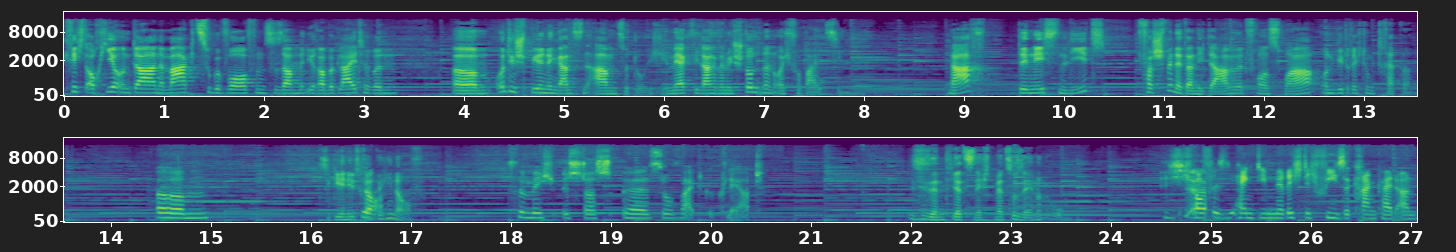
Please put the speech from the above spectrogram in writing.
kriegt auch hier und da eine Magd zugeworfen, zusammen mit ihrer Begleiterin. Ähm, und die spielen den ganzen Abend so durch. Ihr merkt, wie langsam die Stunden an euch vorbeiziehen. Nach dem nächsten Lied verschwindet dann die Dame mit François und geht Richtung Treppe. ähm, Sie gehen die Treppe Ja. hinauf. für mich ist das äh, soweit geklärt. Sie sind jetzt nicht mehr zu sehen und oben. Ich, Ich äh, hoffe, sie hängt ihm eine richtig fiese Krankheit an.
